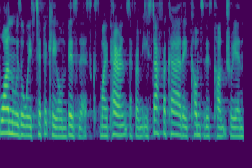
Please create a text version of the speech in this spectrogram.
One was always typically on business, because my parents are from East Africa. They'd come to this country, and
